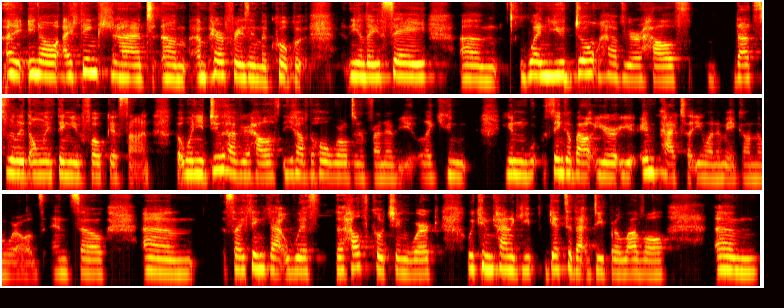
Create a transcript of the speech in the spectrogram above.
I, you know, I think that um, I'm paraphrasing the quote, but you know, they say um, when you don't have your health, that's really the only thing you focus on. But when you do have your health, you have the whole world in front of you. Like you can you can think about your your impact that you want to make on the world. And so, um, so I think that with the health coaching work, we can kind of keep, get to that deeper level. Um,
